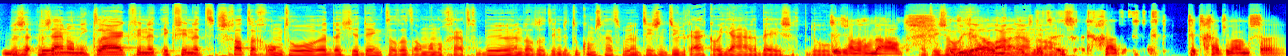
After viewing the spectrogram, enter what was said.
We, we zijn nog niet klaar. Ik vind, het, ik vind het schattig om te horen dat je denkt dat het allemaal nog gaat gebeuren en dat het in de toekomst gaat gebeuren. Het is natuurlijk eigenlijk al jaren bezig. Bedoel, Het is al aan de hand. Het is al heel lang aan het, de hand. Het, gaat, het gaat langzaam.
